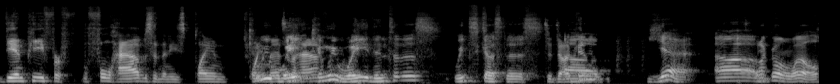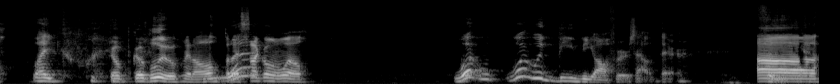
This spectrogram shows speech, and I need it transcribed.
DNP for full halves, and then he's playing Can twenty we minutes wait? and a half. Can we wade into this? We discussed this To Duncan? Um, yeah. It's Um, not going well. Like Go go blue and all, but it's What? not going well. what? What would be the offers out there? Uh,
